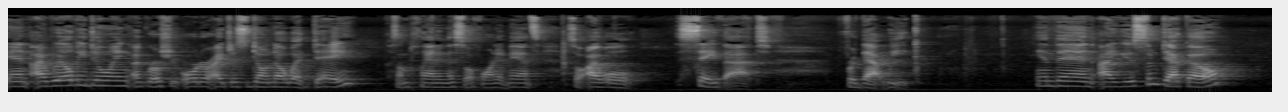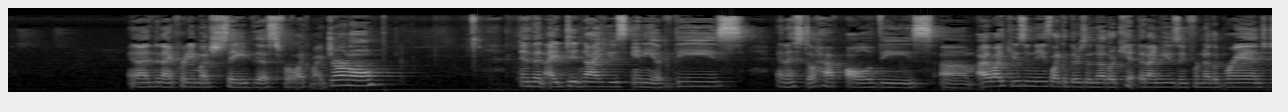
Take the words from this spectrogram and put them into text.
And I will be doing a grocery order. I just don't know what day because I'm planning this so far in advance. So I will save that for that week. And then I use some deco. And I, then I pretty much save this for like my journal. And then I did not use any of these. And I still have all of these. Um, I like using these like if there's another kit that I'm using for another brand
